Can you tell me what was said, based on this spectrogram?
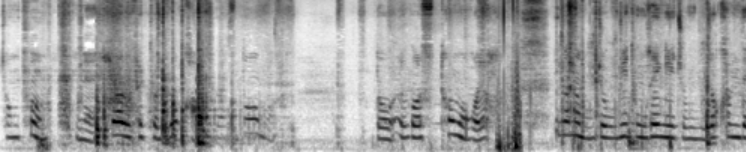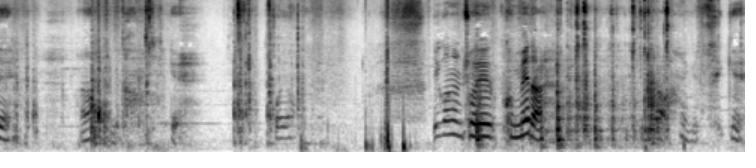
정품. 네, 히어로 팩토리 로카. 스토머. 또 이거 스토머고요. 이거는 무조 우리 동생이 좀 무적한데 안 합니다. 이게 이거요. 이거는 저의 금메달. 자, 여기 세 개.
